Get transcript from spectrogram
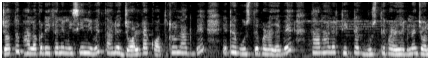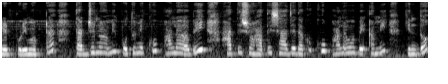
যত ভালো করে এখানে মিশিয়ে নিবে, তাহলে জলটা কতটা লাগবে এটা বুঝতে পারা যাবে। তা নাহলে ঠিকঠাক বুঝতে পারা যাবে না জলের পরিমাপটা। তার জন্য আমি প্রথমে খুব ভালোভাবেই হাতের স- হাতের সাহায্যে দেখো খুব ভালোভাবে আমি কিন্তু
